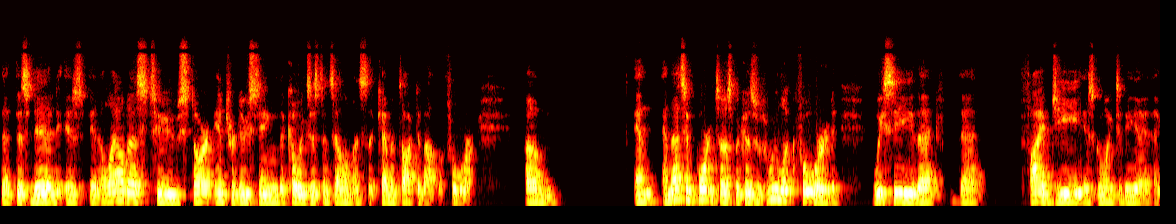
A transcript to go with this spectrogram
that this did is it allowed us to start introducing the coexistence elements that Kevin talked about before. Um, and, and that's important to us because as we look forward, we see that, that 5G is going to be a, a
